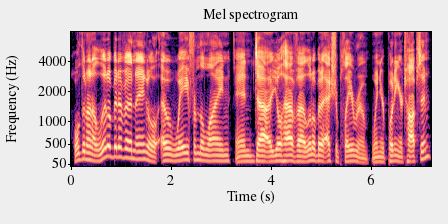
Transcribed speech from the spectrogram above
Hold it on a little bit of an angle away from the line, and uh, you'll have a little bit of extra playroom when you're putting your tops in.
